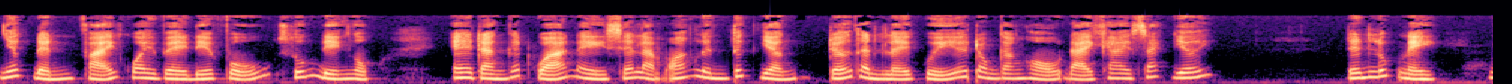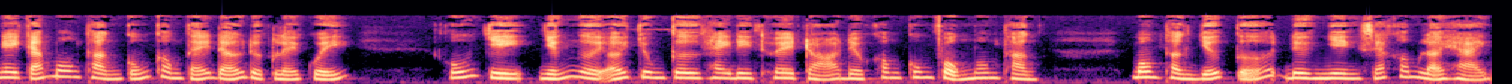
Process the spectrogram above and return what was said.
nhất định phải quay về địa phủ xuống địa ngục. E rằng kết quả này sẽ làm oán linh tức giận, trở thành lệ quỷ ở trong căn hộ đại khai sát giới. Đến lúc này, ngay cả môn thần cũng không thể đỡ được lệ quỷ. Huống chi, những người ở chung cư hay đi thuê trọ đều không cung phụng môn thần. Môn thần giữ cửa đương nhiên sẽ không lợi hại.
